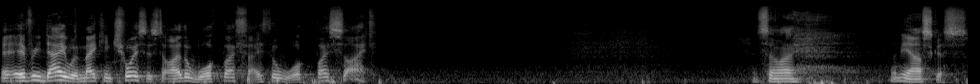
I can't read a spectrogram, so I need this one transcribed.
Every day we're making choices to either walk by faith or walk by sight. And so I, let me ask us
